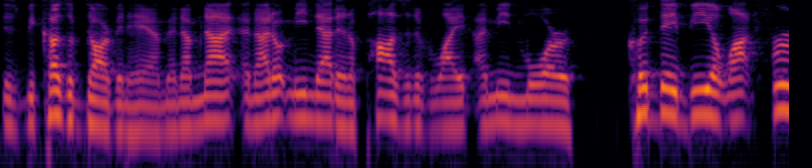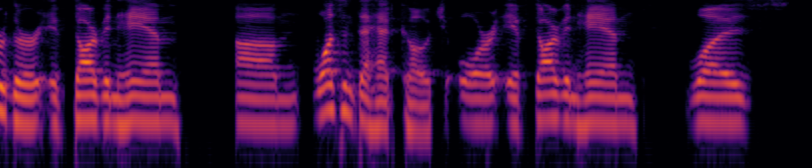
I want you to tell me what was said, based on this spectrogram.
is because of Darvin Ham? And I'm not, and I don't mean that in a positive light. I mean more, could they be a lot further if Darvin Ham um, wasn't the head coach, or if Darvin Ham was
